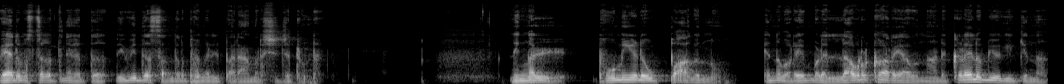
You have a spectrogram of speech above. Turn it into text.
വേദപുസ്തകത്തിനകത്ത് വിവിധ സന്ദർഭങ്ങളിൽ പരാമർശിച്ചിട്ടുണ്ട്. നിങ്ങൾ ഭൂമിയുടെ ഉപ്പാകുന്നു എന്ന് പറയുമ്പോൾ എല്ലാവർക്കും അറിയാവുന്ന അടുക്കളയിൽ ഉപയോഗിക്കുന്ന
